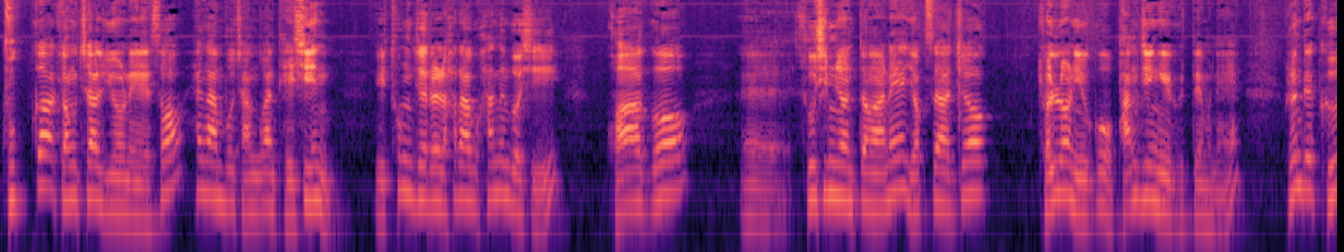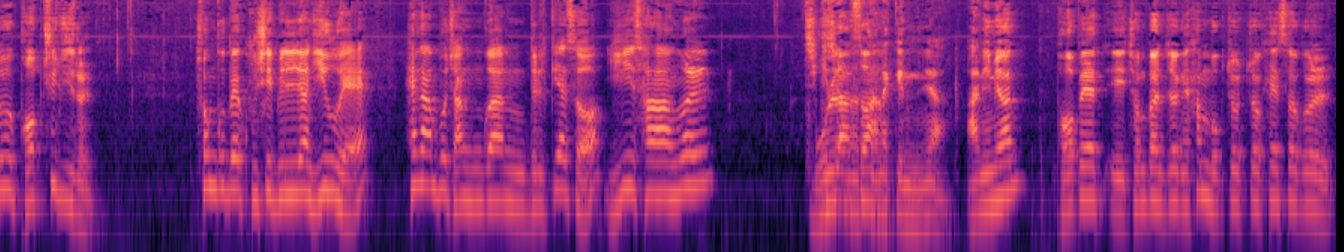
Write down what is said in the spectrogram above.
국가경찰위원회에서 행안부 장관 대신 이 통제를 하라고 하는 것이 과거 수십 년 동안의 역사적 결론이고 방징이기 때문에 그런데 그 법 취지를 1991년 이후에 행안부 장관들께서 이 사항을 몰라서 안 했겠느냐? 아니면 법의 전반적인 한 목적적 해석을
